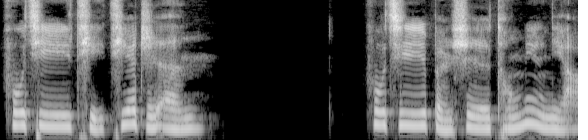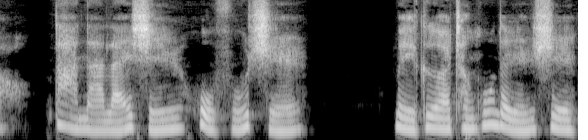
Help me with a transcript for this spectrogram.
夫妻体贴之恩。夫妻本是同命鸟，大难来时互扶持。每个成功的人士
